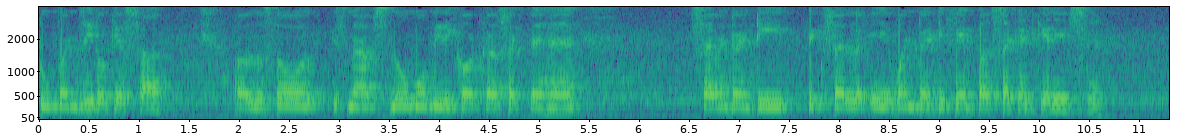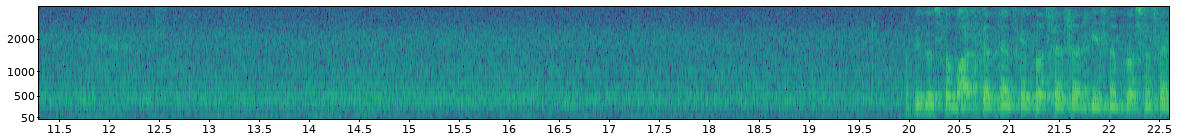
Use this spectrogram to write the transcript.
2.0 के साथ। और दोस्तों, इसमें आप स्लो मो भी रिकॉर्ड कर सकते हैं। 720 pixel a 120 frame per second के रेट से। अभी दोस्तों, बात करते हैं इसके प्रोसेसर की। इसमें प्रोसेसर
